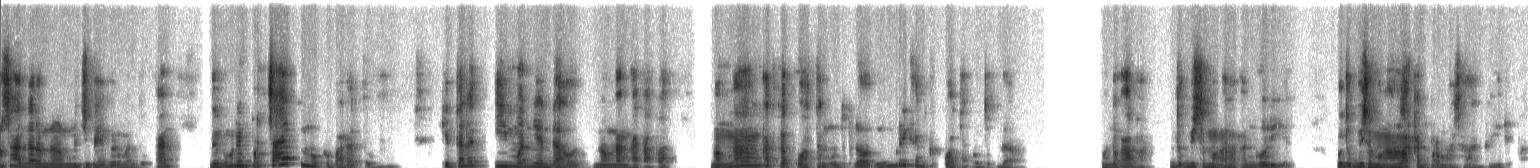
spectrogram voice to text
bersandar dalam mencintai firman Tuhan dan kemudian percaya penuh kepada Tuhan. Kita lihat imannya Daud mengangkat apa? Mengangkat kekuatan untuk Daud, memberikan kekuatan untuk Daud. Untuk apa? Untuk bisa mengalahkan Goliat, untuk bisa mengalahkan permasalahan kehidupan.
